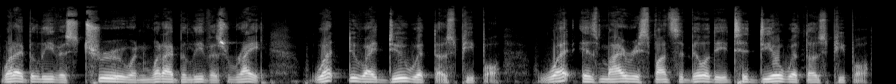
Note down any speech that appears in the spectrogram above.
what I believe is true and what I believe is right? What do I do with those people? What is my responsibility to deal with those people?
